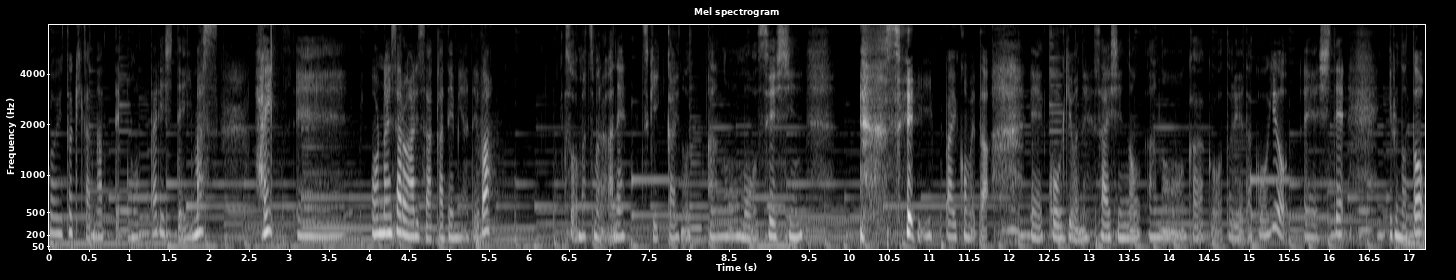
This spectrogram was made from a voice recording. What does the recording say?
そういう時かなって思ったりしています。はい、えーオンラインサロンアリスアカデミアではそう松村がね月1回のあのもう精神誠意いっぱい込めた、えー、講義をね最新のあの科学を取り入れた講義を、えー、しているのと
